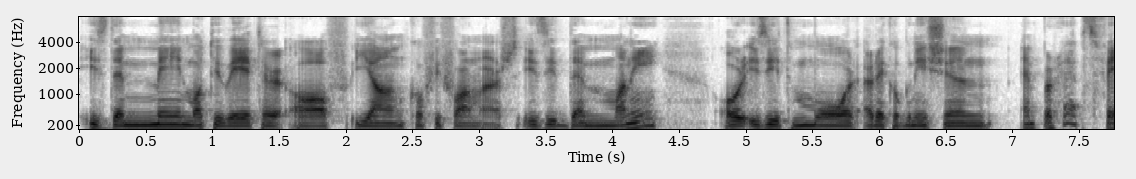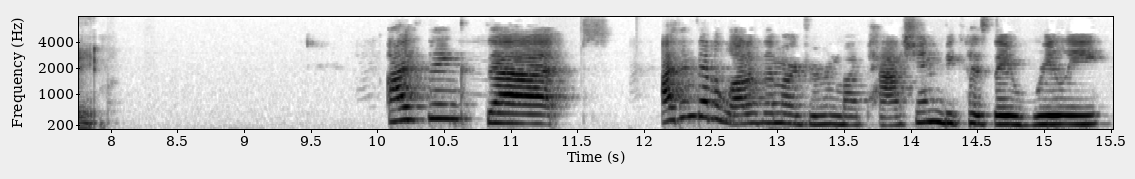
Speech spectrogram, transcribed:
is the main motivator of young coffee farmers? Is it the money or is it more recognition and perhaps fame? I think that I think that a lot of them are driven by passion because they really,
